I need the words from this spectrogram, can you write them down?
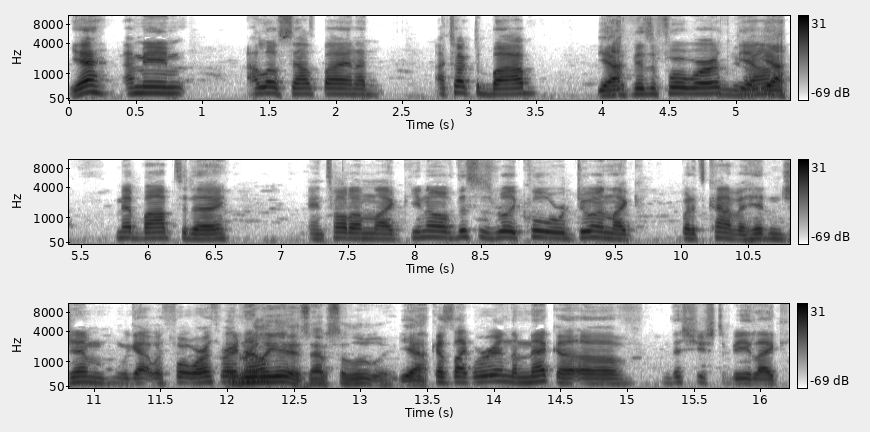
yeah, I mean, I love South by, and I I talked to Bob. Yeah. Visit Fort Worth. Yeah, Yeah. met Bob today, and told him like, you know, this is really cool. What we're doing like, but it's kind of a hidden gem we got with Fort Worth right it now. really is, absolutely. Yeah. because like we're in the mecca of this used to be like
